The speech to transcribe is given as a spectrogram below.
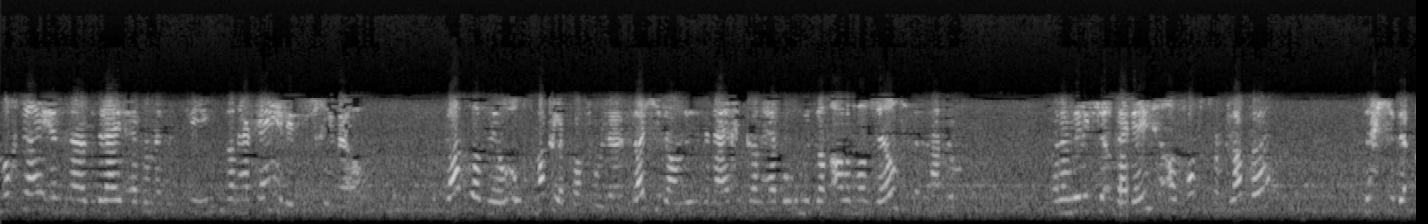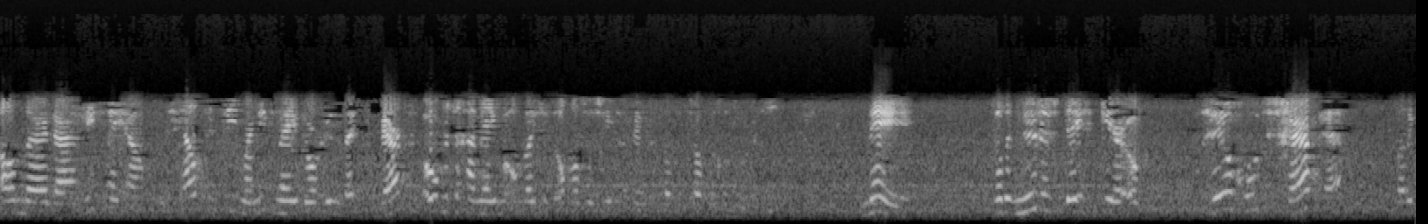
mocht jij een uh, bedrijf hebben met een team, dan herken je dit misschien wel. Dat dat heel ongemakkelijk kan voelen. Dat je dan dus de neiging kan hebben om het dan allemaal zelf te gaan doen. Maar dan wil ik je bij deze alvast verklappen dat je de ander daar niet mee helpt. Dus help het team maar niet mee door hun werk over te gaan nemen omdat je het allemaal zo zielig vindt dat het zoveel gedoe is. Nee, wat ik nu dus deze keer ook heel goed scherp heb, wat ik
